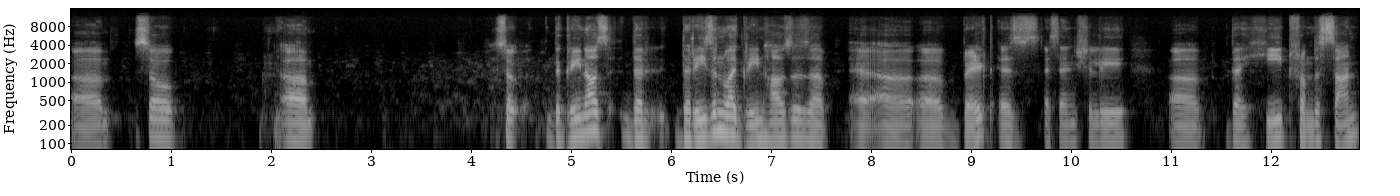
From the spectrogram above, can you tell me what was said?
Um, so um, so the greenhouse the the reason why greenhouses are uh, uh, uh, built is essentially uh, the heat from the sun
